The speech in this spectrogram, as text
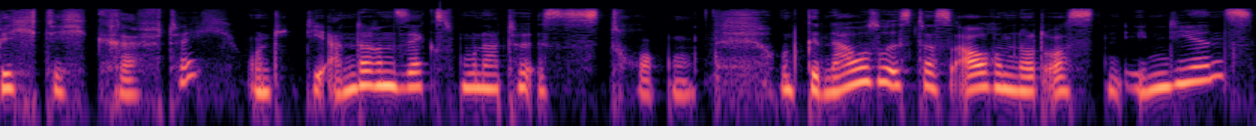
richtig kräftig und die anderen sechs Monate ist es trocken. Und genauso ist das auch im Nordosten Indiens.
